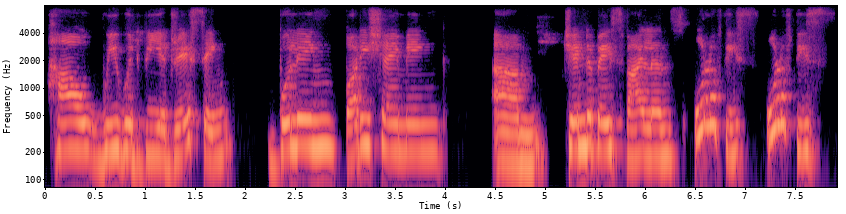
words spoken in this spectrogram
how we would be addressing bullying body shaming um, gender-based violence all of these all of these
